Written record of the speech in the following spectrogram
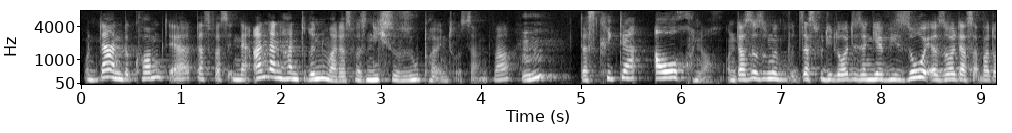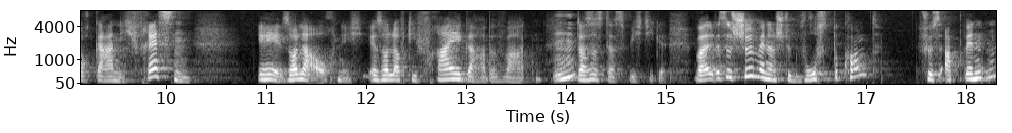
Und dann bekommt er das, was in der anderen Hand drin war, das, was nicht so super interessant war, mhm. das kriegt er auch noch. Und das ist das, wo die Leute sagen, ja, wieso? Er soll das aber doch gar nicht fressen. Nee, soll er auch nicht. Er soll auf die Freigabe warten. Mhm. Das ist das Wichtige. Weil es ist schön, wenn er ein Stück Wurst bekommt fürs Abwenden.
